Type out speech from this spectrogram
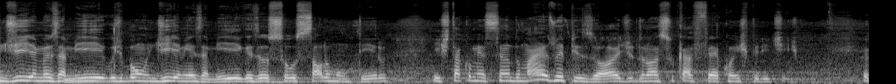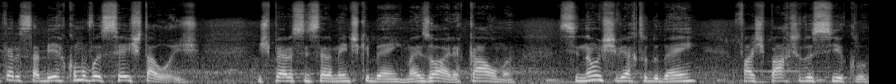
Bom dia, meus amigos, bom dia, minhas amigas. Eu sou o Saulo Monteiro e está começando mais um episódio do nosso Café com Espiritismo. Eu quero saber como você está hoje. Espero sinceramente que bem, mas olha, calma. Se não estiver tudo bem, faz parte do ciclo.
